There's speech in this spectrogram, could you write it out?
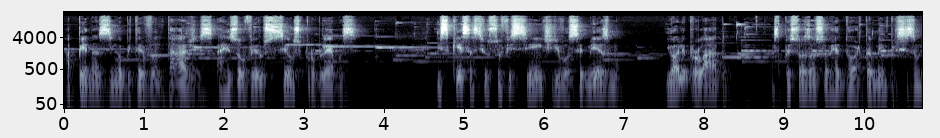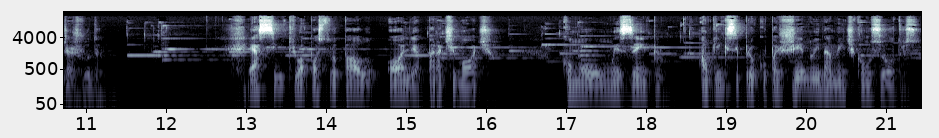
apenas em obter vantagens a resolver os seus problemas. Esqueça-se o suficiente de você mesmo e olhe para o lado. As pessoas ao seu redor também precisam de ajuda. É assim que o apóstolo Paulo olha para Timóteo como um exemplo alguém que se preocupa genuinamente com os outros.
